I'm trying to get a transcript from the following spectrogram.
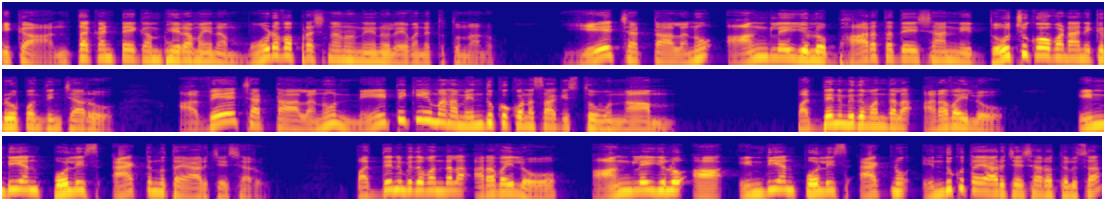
ఇక అంతకంటే గంభీరమైన మూడవ ప్రశ్నను నేను లేవనెత్తుతున్నాను. ఏ చట్టాలను ఆంగ్లేయులు భారతదేశాన్ని దోచుకోవడానికి రూపొందించారో? అవే చట్టాలను నేటికీ మనమెందుకు కొనసాగిస్తూ ఉన్నాం? పద్దెనిమిది వందల అరవైలో ఇండియన్ పోలీస్ యాక్ట్ను తయారుచేశారు పద్దెనిమిది వందల అరవైలో ఆంగ్లేయులు ఆ ఇండియన్ పోలీస్ యాక్ట్ను ఎందుకు తయారు చేశారో తెలుసా?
